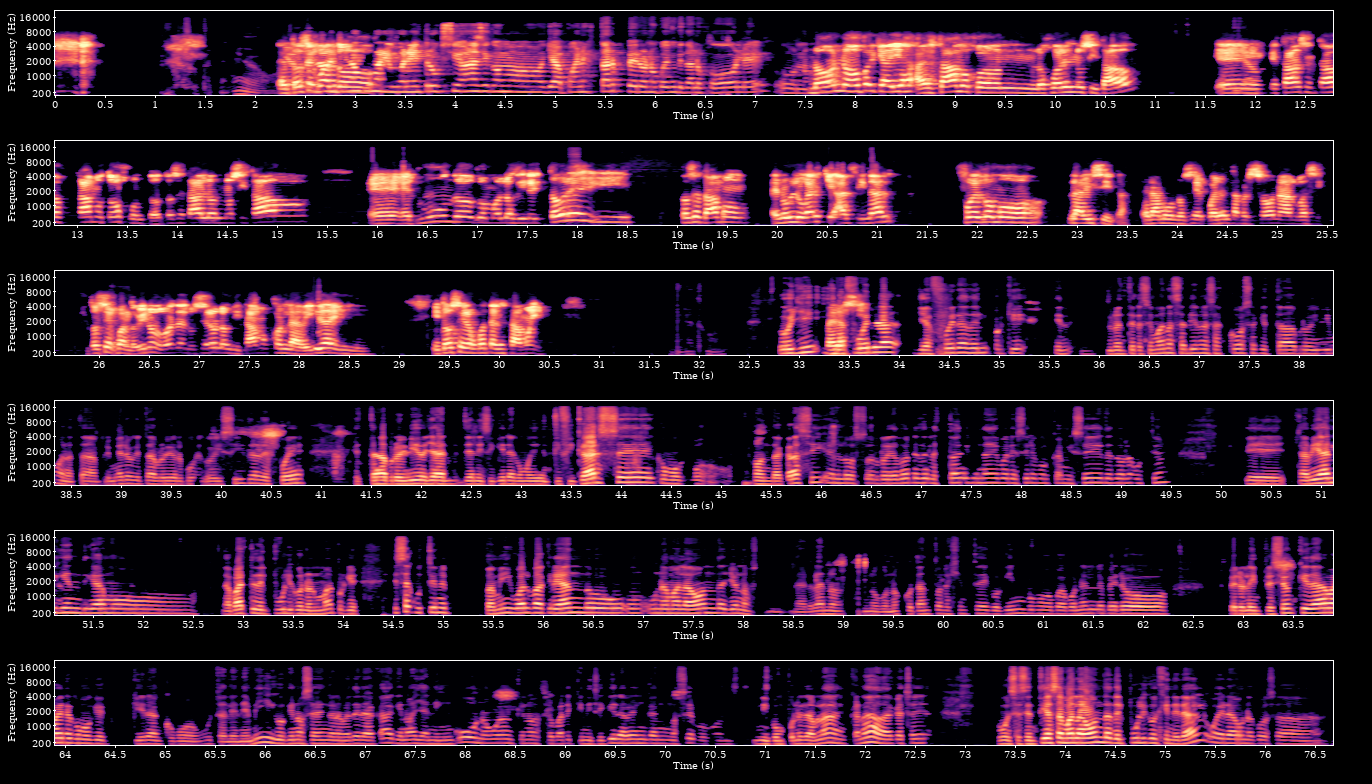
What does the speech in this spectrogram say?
Entonces no cuando... como ninguna instrucción, así como ya pueden estar, pero no pueden gritar los goles, o no. No, no, porque ahí ahí estábamos con los jugadores no citados, que, Ya. que estaban sentados, estábamos todos juntos. Entonces estaban los no citados, eh, Edmundo, como los directores, y entonces estábamos en un lugar que al final fue como la visita. Éramos, no sé, 40 personas, algo así. Entonces cuando vino el gol de Lucero lo gritamos con la vida y, y todos se dieron cuenta que estábamos ahí. Oye, y Pero sí. afuera, y afuera del, porque durante la semana salieron esas cosas que estaba prohibido, bueno, estaba primero que estaba prohibido el público de visita, después estaba prohibido ya, ya ni siquiera como identificarse, como onda casi en los alrededores del estadio que nadie pareciera con camiseta toda la cuestión. Eh, había alguien, digamos, aparte del público normal, porque esa cuestión para mí igual va creando un- una mala onda. Yo no, la verdad no, no conozco tanto a la gente de Coquimbo como para ponerle, pero, pero la impresión que daba era como que, que eran como puta, el enemigo, que no se vengan a meter acá, que no haya ninguno, weón, que no se pare, que ni siquiera vengan, no sé, ni con polera blanca, nada, ¿cachai? Como se sentía esa mala onda del público en general o era una cosa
